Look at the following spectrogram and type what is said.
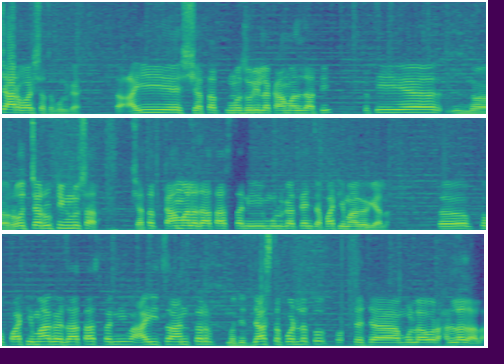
चार वर्षाचा मुलगा आहे. तर आई शेतात मजुरीला कामाला जाते. तर ती रोजच्या रुटीननुसार शेतात कामाला जात असताना मुलगा त्यांच्या पाठीमागं गेला. तर तो पाठीमागं जात असताना आईचं अंतर म्हणजे जास्त पडलं तो त्याच्या मुलावर हल्ला झाला.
